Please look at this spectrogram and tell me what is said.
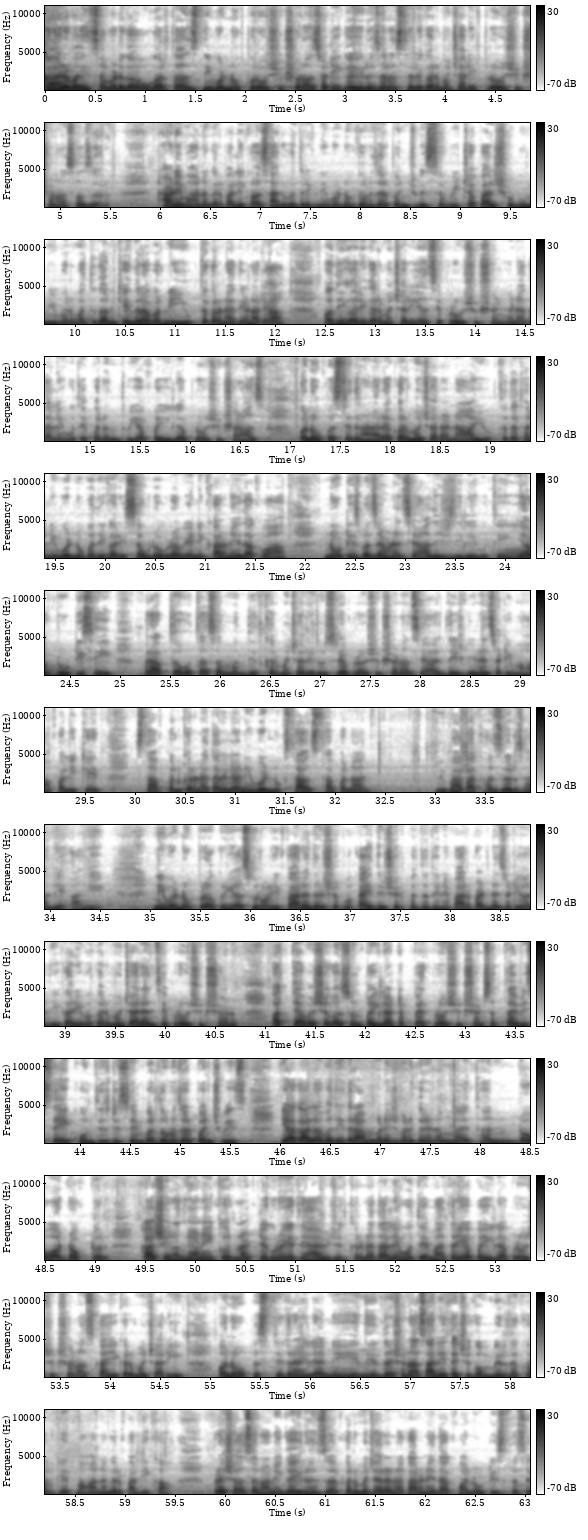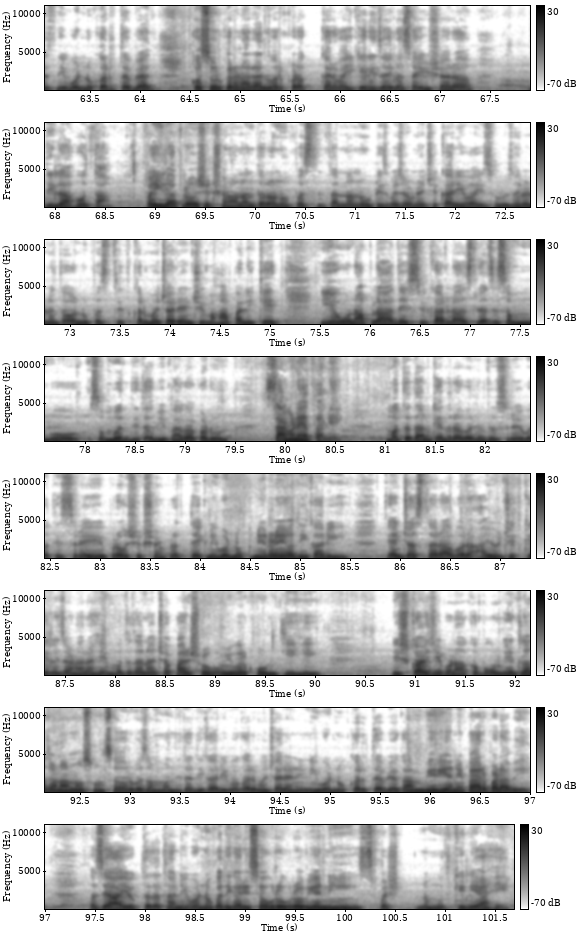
कारवाईचा बडगा उगारताच निवडणूक प्रशिक्षणासाठी गैरहजर असलेले कर्मचारी प्रशिक्षणास हजर. ठाणे महानगरपालिका सार्वत्रिक निवडणूक दोन हजार पंचवीस सव्वीसच्या पार्श्वभूमीवर मतदान केंद्रावर नियुक्त करण्यात येणाऱ्या अधिकारी कर्मचारी यांचे प्रशिक्षण घेण्यात आले होते परंतु या पहिल्या प्रशिक्षणास अनुपस्थित राहणाऱ्या कर्मचाऱ्यांना आयुक्त तथा निवडणूक अधिकारी सौरव राव यांनी कारणे दाखवा नोटीस बजावण्याचे आदेश दिले होते. या नोटिसी प्राप्त होता संबंधित कर्मचारी दुसऱ्या प्रशिक्षणाचे आदेश घेण्यासाठी महापालिकेत स्थापन करण्यात आलेल्या निवडणूक संस्थापना विभागात हजर झाले आहे. निवडणूक प्रक्रिया सुरळीत पारदर्शक व कायदेशीर पद्धतीने पार पाडण्यासाठी अधिकारी व कर्मचाऱ्यांचे प्रशिक्षण अत्यावश्यक असून पहिल्या टप्प्यात प्रशिक्षण सत्तावीस ते एकोणतीस डिसेंबर दोन हजार पंचवीस या कालावधीत राम गणेश गडकरी रंगायथन डॉ डॉक्टर काशीनाथ घाणेकर नाट्यगृह येथे आयोजित करण्यात आले होते. मात्र या पहिल्या प्रशिक्षणास काही कर्मचारी अनुपस्थित राहिल्याने निदर्शनास आले. त्याची गंभीर दखल घेत महानगरपालिका प्रशासनाने गैरहजर कर्मचाऱ्यांना कारणे दाखवा नोटीस तसेच निवडणूक कर्तव्यात कसूर करणाऱ्यांवर कडक कारवाई केली जाईल असा इशारा दिला होता. पहिल्या प्रशिक्षणानंतर अनुपस्थितांना नोटीस बजावण्याची कार्यवाही सुरू झाल्यानंतर अनुपस्थित कर्मचाऱ्यांची महापालिकेत येऊन आपला आदेश स्वीकारला असल्याचे संभो संबंधित विभागाकडून सांगण्यात आले. मतदान केंद्रावरील दुसरे व तिसरे प्रशिक्षण प्रत्येक निवडणूक निर्णय अधिकारी यांच्या स्तरावर आयोजित केले जाणार आहे. मतदानाच्या पार्श्वभूमीवर कोणतीही निष्काळजीपणा खपवून घेतला जाणार नसून सर्व संबंधित अधिकारी व कर्मचाऱ्यांनी निवडणूक कर्तव्य गांभीर्याने पार पाडावे असे आयुक्त तथा निवडणूक अधिकारी सौरभ रव यांनी स्पष्ट नमूद केले आहे.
